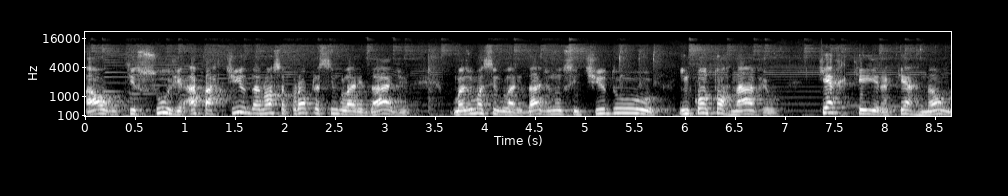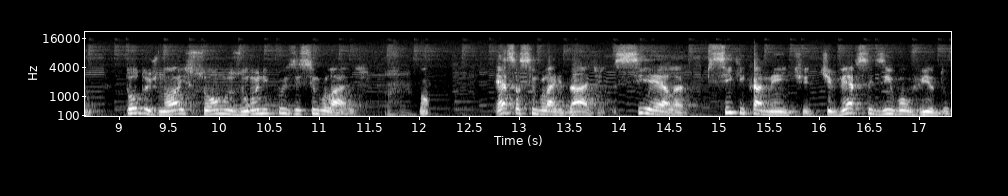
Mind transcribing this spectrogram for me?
algo que surge a partir da nossa própria singularidade, mas uma singularidade num sentido incontornável. Quer queira, quer não, todos nós somos únicos e singulares. Uhum. Bom, essa singularidade, se ela psiquicamente tiver se desenvolvido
